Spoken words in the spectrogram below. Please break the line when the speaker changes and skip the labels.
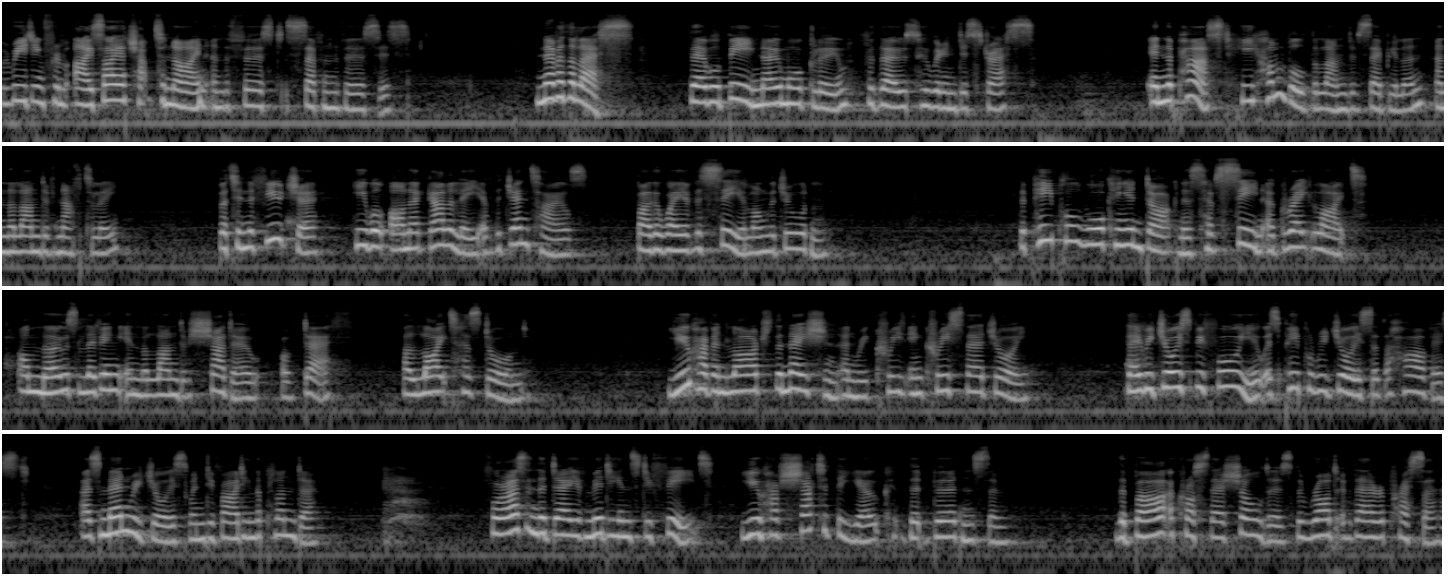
We're reading from Isaiah chapter 9 and the first seven verses. Nevertheless, there will be no more gloom for those who were in distress. In the past, he humbled the land of Zebulun and the land of Naphtali. But in the future, he will honor Galilee of the Gentiles by the way of the sea along the Jordan. The people walking in darkness have seen a great light. On those living in the land of shadow of death, a light has dawned. You have enlarged the nation and increased their joy. They rejoice before you as people rejoice at the harvest, as men rejoice when dividing the plunder. For as in the day of Midian's defeat, you have shattered the yoke that burdens them, the bar across their shoulders, the rod of their oppressor.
